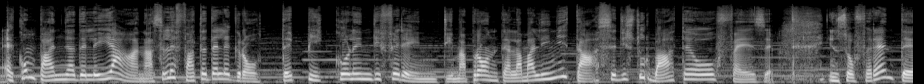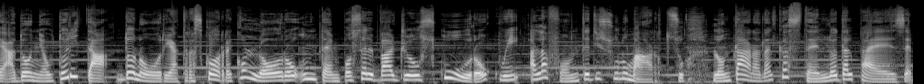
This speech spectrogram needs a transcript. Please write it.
È compagna delle Ianas, le fate delle grotte piccole e indifferenti, ma pronte alla malignità se disturbate o offese. Insofferente ad ogni autorità, Donoria trascorre con loro un tempo selvaggio e oscuro qui alla fonte di Sulumarzu, lontana dal castello e dal paese.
